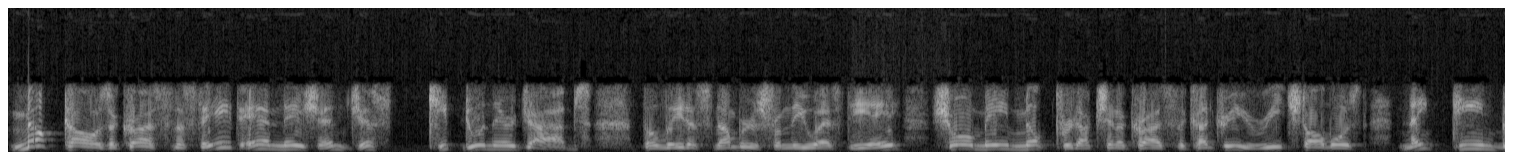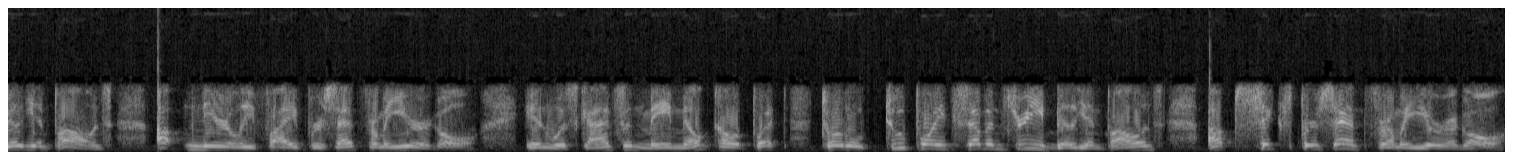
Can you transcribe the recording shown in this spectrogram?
Milk cows across the state and nation just keep doing their jobs. The latest numbers from the USDA show May milk production across the country reached almost 19 billion pounds, up nearly 5% from a year ago. In Wisconsin, May milk output totaled 2.73 billion pounds, up 6% from a year ago.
